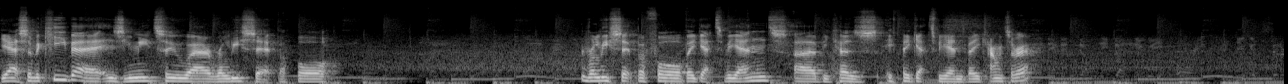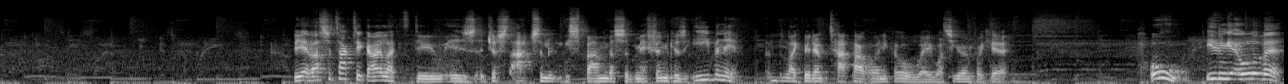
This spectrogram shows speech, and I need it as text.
Yeah, so the key there is you need to uh, release it before release it before they get to the end, uh, because if they get to the end, they counter it. But yeah, that's a tactic I like to do, is just absolutely spam the submission, because even if, like, they don't tap out or anything, oh wait, what's he going for here? Oh, he didn't get all of it.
